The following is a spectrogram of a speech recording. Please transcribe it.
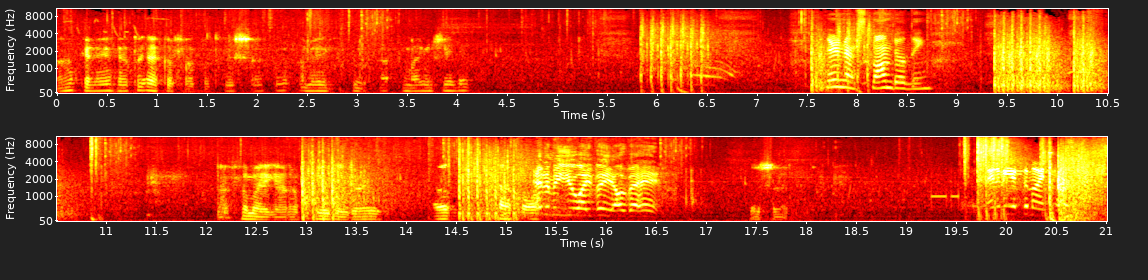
Okay, I think I could fuck with this shit. I mean, my machine gun. They're in our spawn building. Oh, Somebody got him. He was in. Oh, half off. Enemy UAV overhead. Good shit. Enemy at the mine park.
